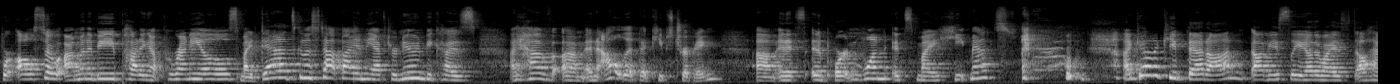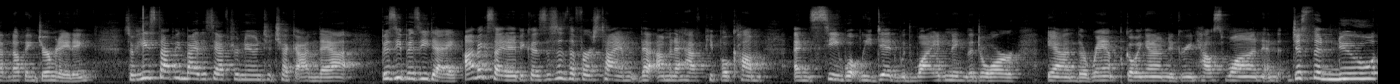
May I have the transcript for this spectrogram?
We're also, I'm gonna be potting up perennials. My dad's gonna stop by in the afternoon because I have um, an outlet that keeps tripping. Um, and it's an important one. It's my heat mats. I gotta keep that on, obviously, otherwise I'll have nothing germinating. So he's stopping by this afternoon to check on that. Busy, busy day. I'm excited because this is the first time that I'm gonna have people come and see what we did with widening the door and the ramp going on into greenhouse one and just the new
